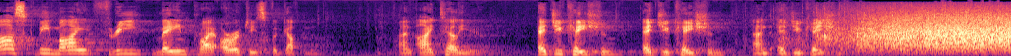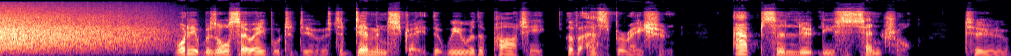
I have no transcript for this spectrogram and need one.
Ask me my three main priorities for government, and I tell you education, education, and education. What it was also able to do was to demonstrate that we were the party of aspiration, absolutely central to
